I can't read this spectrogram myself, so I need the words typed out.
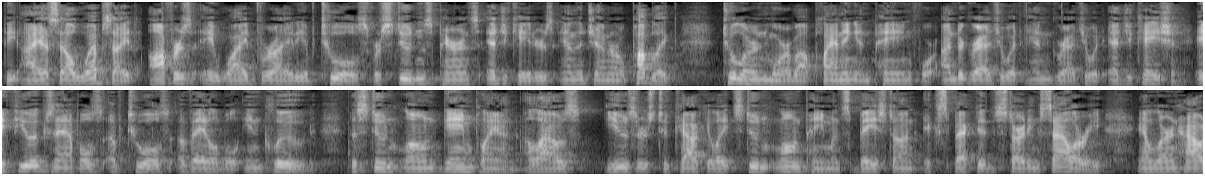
The ISL website website offers a wide variety of tools for students, parents, educators, and the general public to learn more about planning and paying for undergraduate and graduate education. A few examples of tools available include the Student Loan Game Plan allows users to calculate student loan payments based on expected starting salary and learn how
